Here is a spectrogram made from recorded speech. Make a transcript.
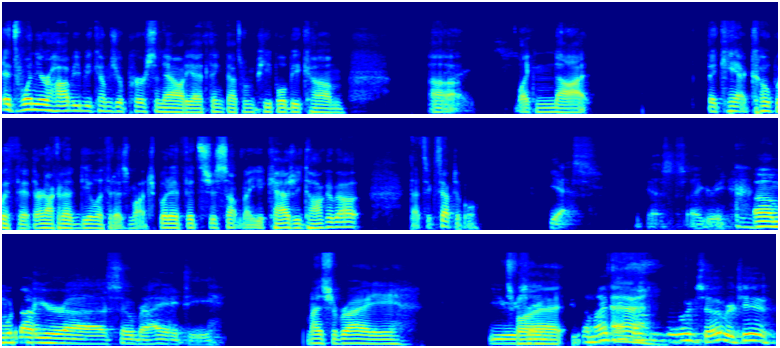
It's when your hobby becomes your personality. I think that's when people become uh like not they can't cope with it, they're not going to deal with it as much. But if it's just something that you casually talk about, that's acceptable. Yes. Yes, I agree. Um, what about your uh sobriety? My sobriety. You were saying as- I might be eh. going sober too,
